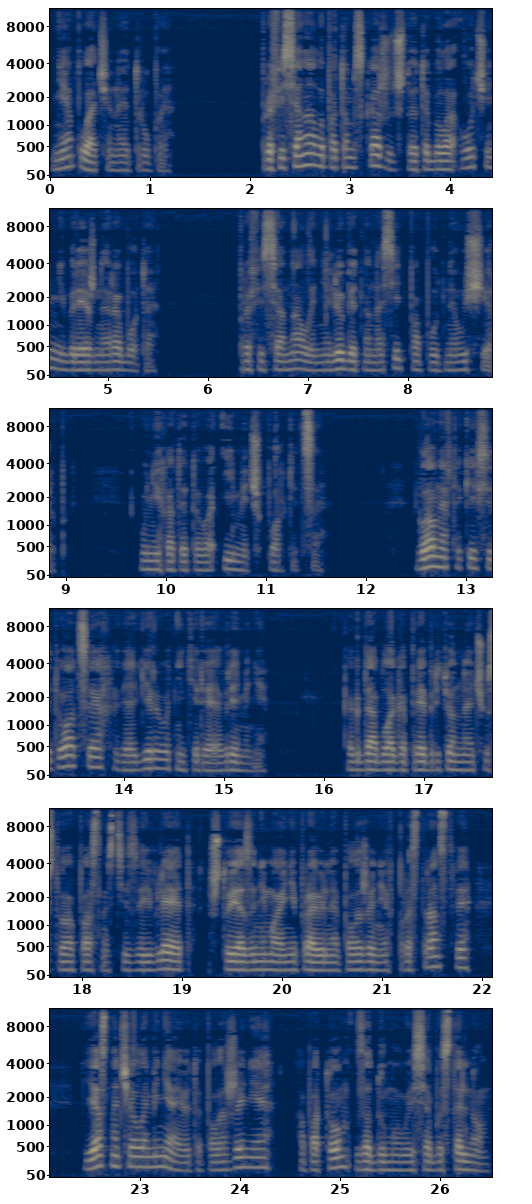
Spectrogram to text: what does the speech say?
Неоплаченные трупы. Профессионалы потом скажут, что это была очень небрежная работа. Профессионалы не любят наносить попутный ущерб. У них от этого имидж портится. Главное в таких ситуациях реагировать не теряя времени. Когда благоприобретенное чувство опасности заявляет, что я занимаю неправильное положение в пространстве, я сначала меняю это положение, а потом задумываясь об остальном.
